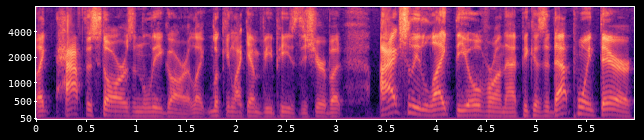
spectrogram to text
Like half the stars in the league are like looking like MVPs this year. But I actually like the over on that because at that point there,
